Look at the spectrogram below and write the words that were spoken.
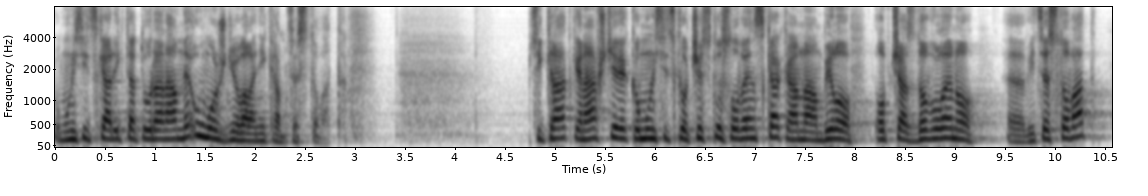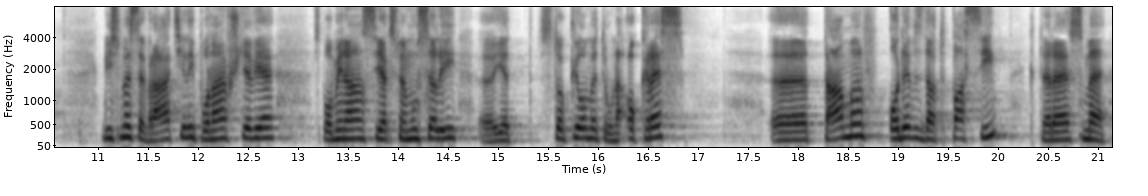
Komunistická diktatura nám neumožňovala nikam cestovat. Při krátké návštěvě komunistického Československa, kam nám bylo občas dovoleno eh, vycestovat, když jsme se vrátili po návštěvě, Vzpomínám si, jak jsme museli eh, jet 100 kilometrů na okres, eh, tam odevzdat pasy, které jsme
